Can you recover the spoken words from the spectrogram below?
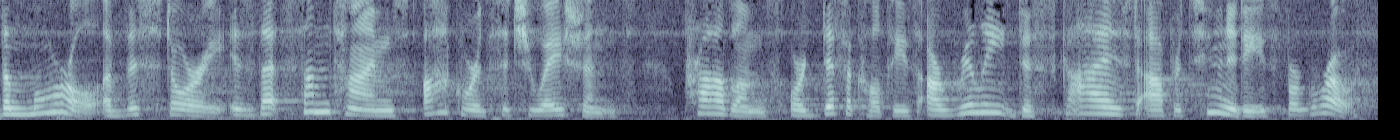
the moral of this story is that sometimes awkward situations, problems, or difficulties are really disguised opportunities for growth.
